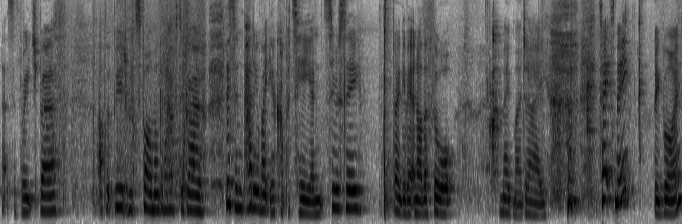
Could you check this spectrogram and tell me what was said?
That's a breech birth. Up at Beardwood's farm, I'm to have to go. Listen, Paddy will make you a cup of tea, and seriously, don't give it another thought. Made my day. Text me, big boy.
